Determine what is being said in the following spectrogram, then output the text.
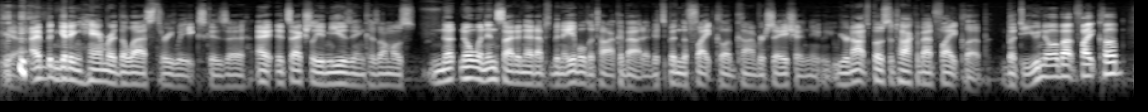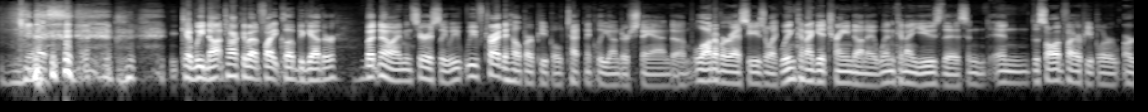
Yeah, I've been getting hammered the last three weeks because uh, it's actually amusing because almost no, no one inside of NetApp's been able to talk about it. It's been the Fight Club conversation. You're not supposed to talk about Fight Club, but do you know about Fight Club? Yes. Can we not talk about Fight Club together? But no, I mean seriously, we, we've tried to help our people technically understand. Um, a lot of our SEs are like, when can I get trained on it? When can I use this? And and the SolidFire people are, are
